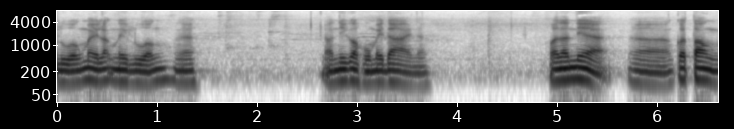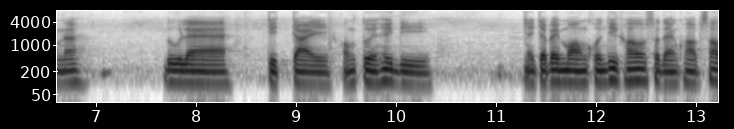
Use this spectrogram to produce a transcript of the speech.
หลวง ไม่รักในหลวงนะอันนี้ก็คงไม่ได้นะ เพราะนั้นเนี่ยก็ต้องนะดูแลจิตใจของตัวเองให้ดีจะไปมองคนที่เขาแสดงความเศร้า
